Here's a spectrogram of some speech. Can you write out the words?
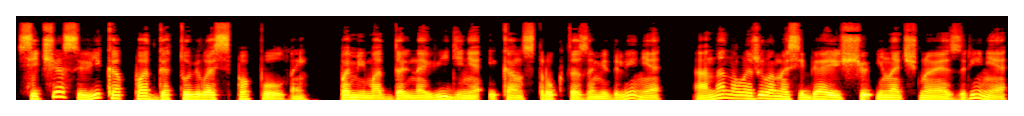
Сейчас Вика подготовилась по полной. Помимо дальновидения и конструкта замедления, она наложила на себя еще и ночное зрение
